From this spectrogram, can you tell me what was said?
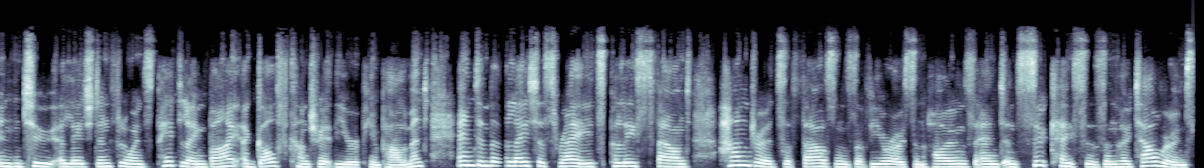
into alleged influence peddling by a Gulf country at the European Parliament. And in the latest raids, police found hundreds of thousands of euros in homes and in suitcases and hotel rooms.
